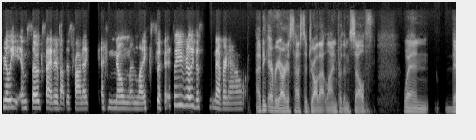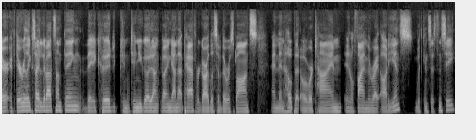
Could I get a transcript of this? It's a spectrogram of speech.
really am so excited about this product and no one likes it." So you really just never know. I think every artist has to draw that line for themselves when they're if they're really excited about something, they could continue go down, going down that path regardless of the response, and then hope that over time it'll find the right audience with consistency.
